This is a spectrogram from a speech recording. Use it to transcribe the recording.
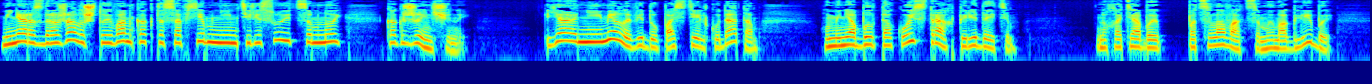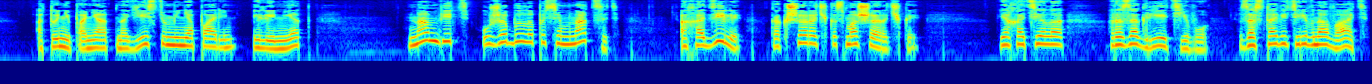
меня раздражало, что Иван как-то совсем не интересуется мной как женщиной. Я не имела в виду постель куда там. У меня был такой страх перед этим. Но хотя бы поцеловаться мы могли бы, а то непонятно, есть у меня парень или нет. Нам ведь уже было по семнадцать, а ходили, как шерочка с машерочкой. Я хотела разогреть его, заставить ревновать.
